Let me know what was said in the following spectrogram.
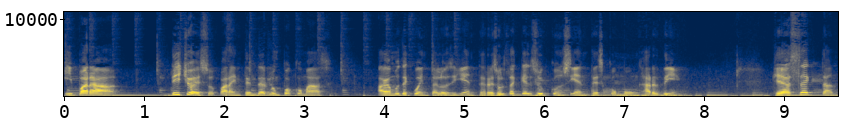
y para, dicho eso, para entenderlo un poco más, hagamos de cuenta lo siguiente. Resulta que el subconsciente es como un jardín que aceptan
